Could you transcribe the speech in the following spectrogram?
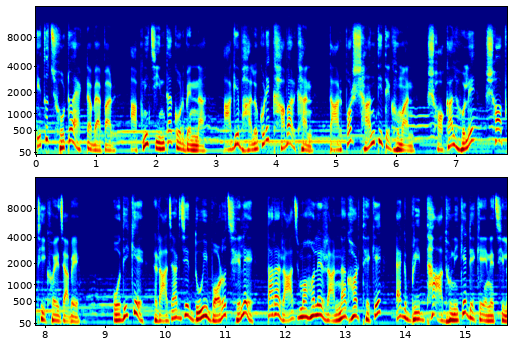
এ তো ছোট একটা ব্যাপার। আপনি চিন্তা করবেন না। আগে ভালো করে খাবার খান, তারপর শান্তিতে ঘুমান। সকাল হলে সব ঠিক হয়ে যাবে। ওদিকে রাজার যে দুই বড় ছেলে, তারা রাজমহলের রান্নাঘর থেকে এক বৃদ্ধা আধুনিকে ডেকে এনেছিল,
